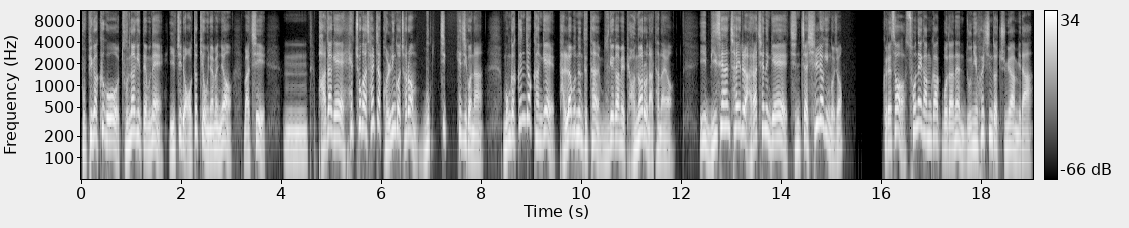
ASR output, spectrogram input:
부피가 크고 둔하기 때문에 입질이 어떻게 오냐면요. 마치 음, 바닥에 해초가 살짝 걸린 것처럼 묵직해지거나 뭔가 끈적한 게 달라붙는 듯한 무게감의 변화로 나타나요. 이 미세한 차이를 알아채는 게 진짜 실력인 거죠. 그래서 손의 감각보다는 눈이 훨씬 더 중요합니다.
